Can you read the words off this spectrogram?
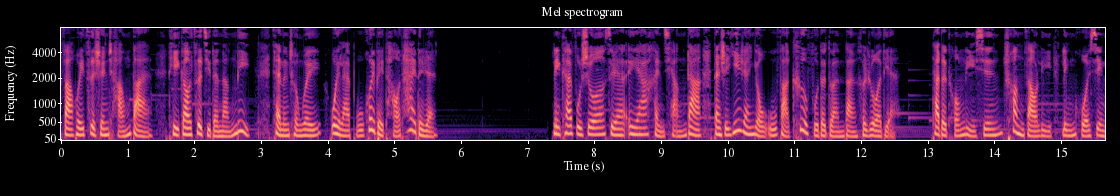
发挥自身长板，提高自己的能力，才能成为未来不会被淘汰的人。李开复说：“虽然 AI 很强大，但是依然有无法克服的短板和弱点。他的同理心、创造力、灵活性，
